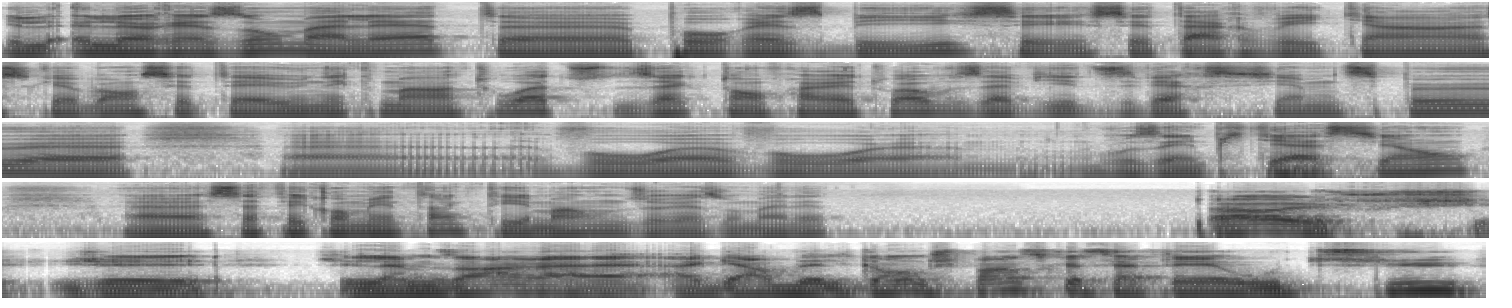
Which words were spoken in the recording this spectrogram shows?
Le, réseau Mallette euh, pour SBI, c'est arrivé quand? Est-ce que bon, c'était uniquement toi? Tu disais que ton frère et toi, vous aviez diversifié un petit peu euh, euh, vos, vos, vos, implications. ça fait combien de temps que tu es membre du réseau Mallette? Ah, j'ai la misère à, garder le compte. Je pense que ça fait au-dessus.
